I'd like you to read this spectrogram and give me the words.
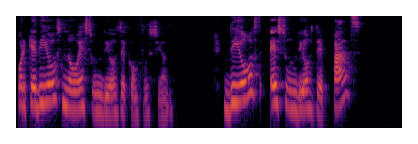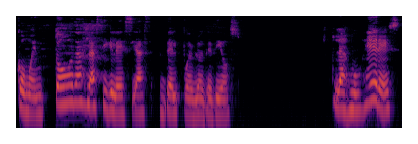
Porque Dios no es un Dios de confusión. Dios es un Dios de paz como en todas las iglesias del pueblo de Dios. Las mujeres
